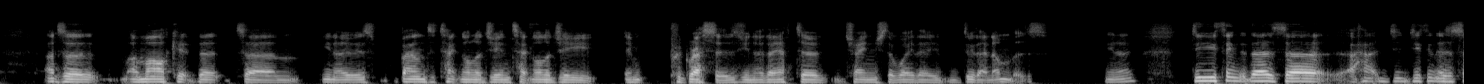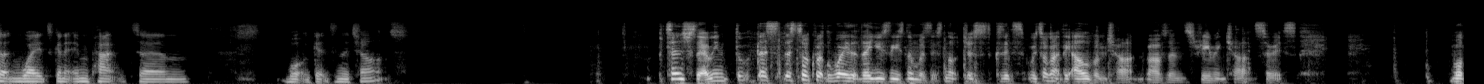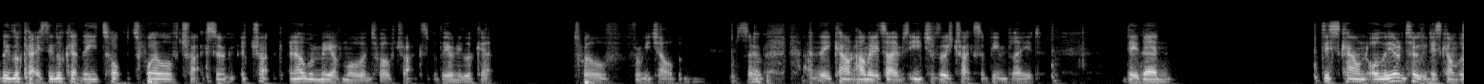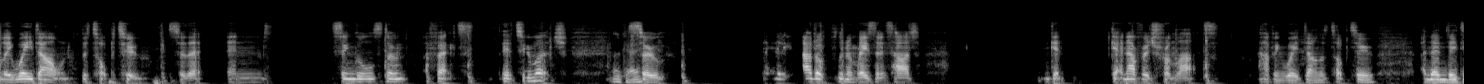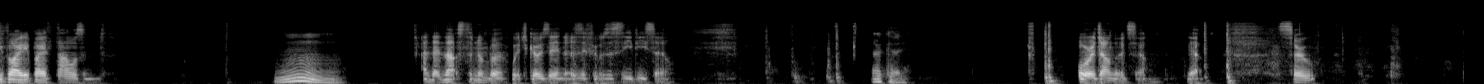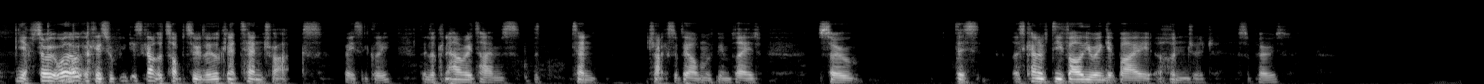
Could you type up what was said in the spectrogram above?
as a a market that um, you know is bound to technology and technology in, progresses. You know, they have to change the way they do their numbers. You know, do you think that there's a do you think there's a certain way it's going to impact um, what gets in the charts? Potentially, I mean, th- let's let's talk about the way that they use these numbers. It's not just because it's we're talking about the album chart rather than streaming chart. So it's what they look at is they look at the top 12 tracks. So a track, an album may have more than 12 tracks, but they only look at 12 from each album. So Okay. and they count how many times each of those tracks have been played. They then discount, or they don't totally discount, but they weigh down the top two so that and singles don't affect it too much. Okay. So add up the numbers that it's had, get get an average from that, having weighed down the top two, and then they divide it by a thousand, Hmm. and then that's the number which goes in as if it was a CD sale Okay. or a download sale. Yeah. So yeah. So well, okay. So if we discount the top two, they're looking at ten tracks basically. They're looking at how many times the ten tracks of the album have been played. So this it's kind of devaluing it by a hundred, I suppose.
